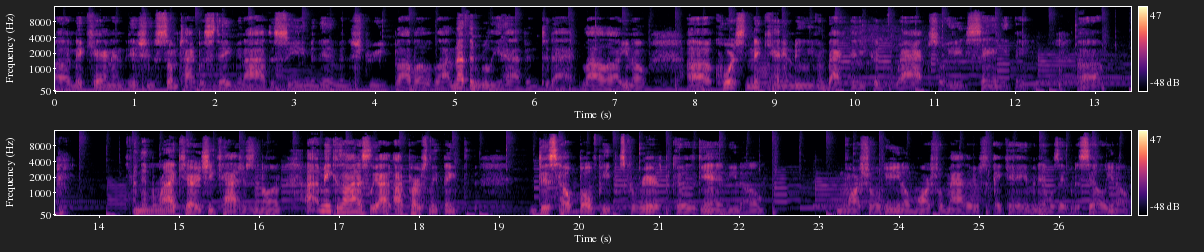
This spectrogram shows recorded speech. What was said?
uh, Nick Cannon issues some type of statement. I have to see Eminem in the street. Blah blah blah. blah. Nothing really happened to that. Blah blah. You know, uh, of course, Nick Cannon knew even back then he couldn't rap, so he didn't say anything. Uh, and then Mariah Carey, she cashes in on. I mean, because honestly, I, I personally think this helped both people's careers because again, you know, Marshall, you know, Marshall Mathers, aka Eminem, was able to sell, you know,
